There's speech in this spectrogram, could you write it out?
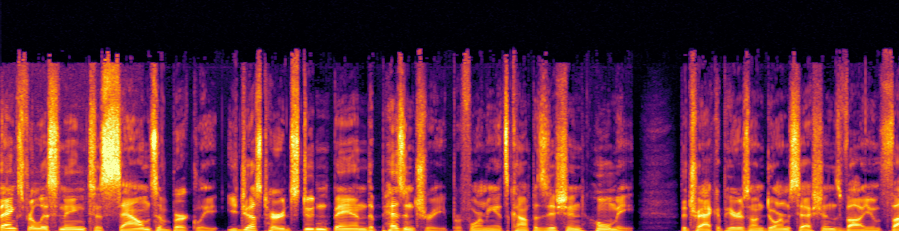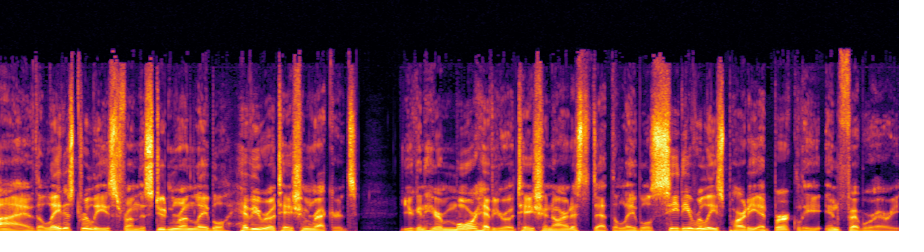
Thanks for listening to Sounds of Berklee. You just heard student band The Peasantry performing its composition Homie. The track appears on Dorm Sessions Volume 5, the latest release from the student run label Heavy Rotation Records. You can hear more heavy rotation artists at the label's CD release party at Berklee in February.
